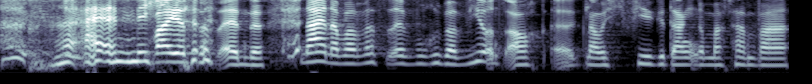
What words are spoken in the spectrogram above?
äh, nicht. war jetzt das Ende. Nein, aber was, äh, worüber wir uns auch, äh, glaube ich, viel Gedanken gemacht haben, war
